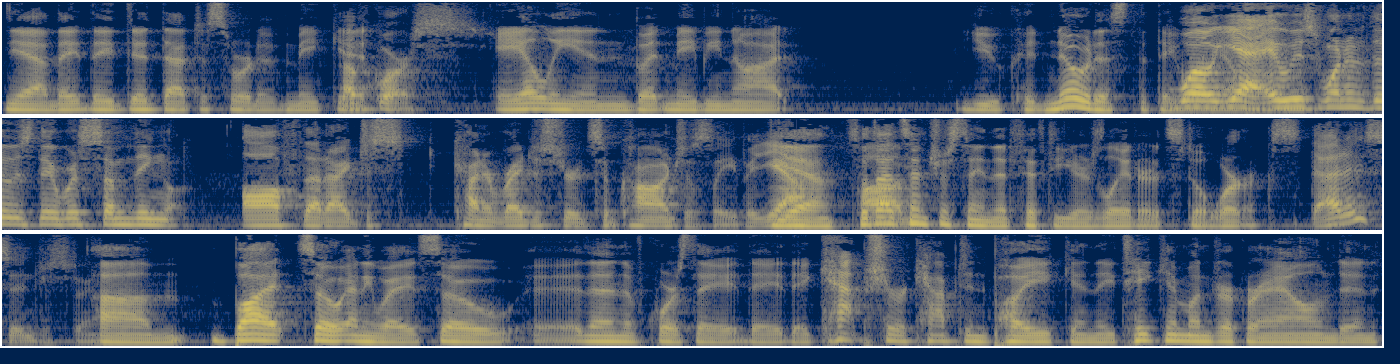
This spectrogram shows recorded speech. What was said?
yeah, they, they did that to sort of make it of course. alien, but maybe not. You could notice that they. Well, were yeah, it was one of those. There was something off that I just kind of registered subconsciously. But yeah, Yeah, so that's um, interesting that 50 years later it still works. That is interesting. Um, but so anyway, so uh, then of course they, they they capture Captain Pike and they take him underground, and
